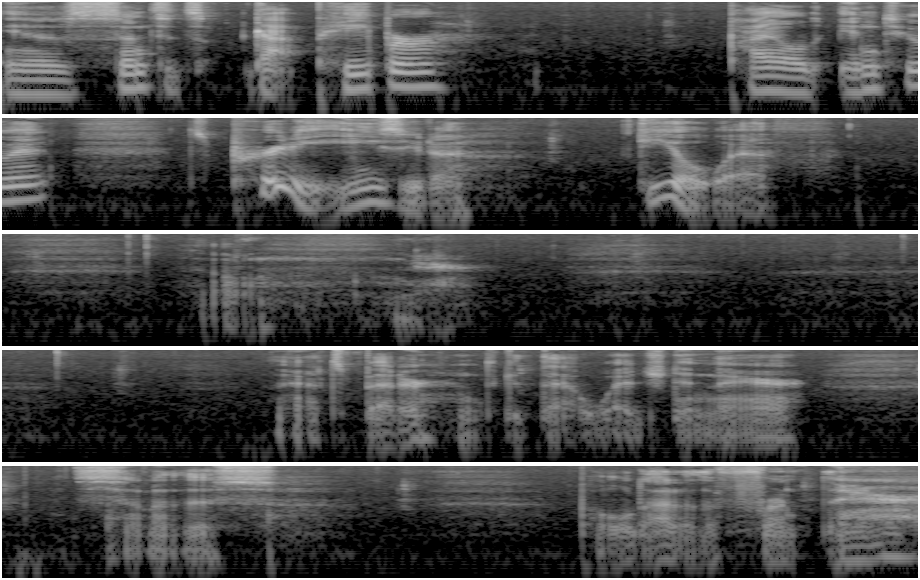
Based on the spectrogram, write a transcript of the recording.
is since it's got paper piled into it, it's pretty easy to deal with. Oh, so, there. That's better. Let's get that wedged in there. Some of this pulled out of the front there.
